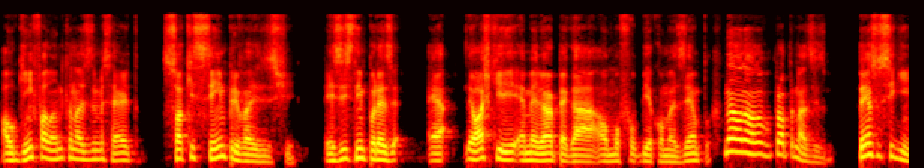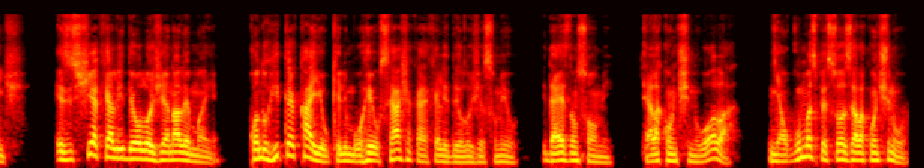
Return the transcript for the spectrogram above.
alguém falando que o nazismo é certo. Só que sempre vai existir. Existem, por exemplo. É, eu acho que é melhor pegar a homofobia como exemplo. Não, não, o próprio nazismo. Pensa o seguinte: existia aquela ideologia na Alemanha. Quando Hitler caiu, que ele morreu, você acha que aquela ideologia sumiu? Ideias não somem. Ela continuou lá. Em algumas pessoas ela continua.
